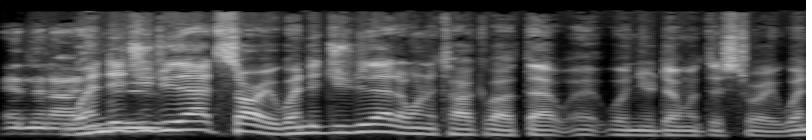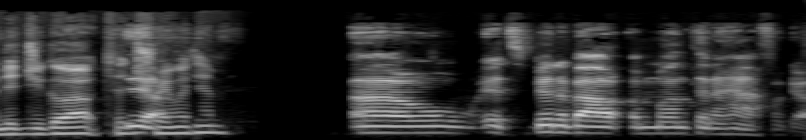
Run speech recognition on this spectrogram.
And then I when did you do that? Sorry, when did you do that? I want to talk about that when you're done with this story. When did you go out to Yeah. train with him? Oh, it's been about a month and a half ago.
